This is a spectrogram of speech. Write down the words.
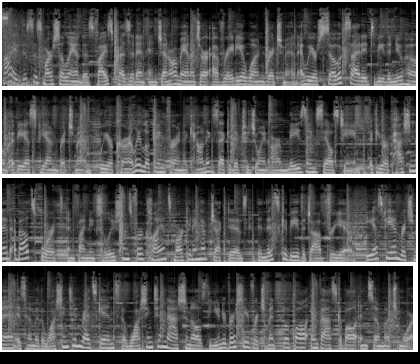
Hi, this is Marsha Landis, Vice President and General Manager of Radio 1 Richmond, and we are so excited to be the new home of ESPN Richmond. We are currently looking for an account executive to join our amazing sales team. If you are passionate about sports and finding solutions for clients' marketing objectives, then this could be the job for you. ESPN Richmond is home of the Washington Redskins, the Washington Nationals, the University of Richmond football and basketball, and so much more.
